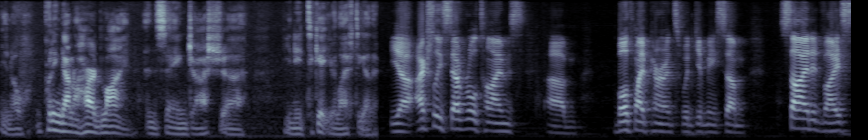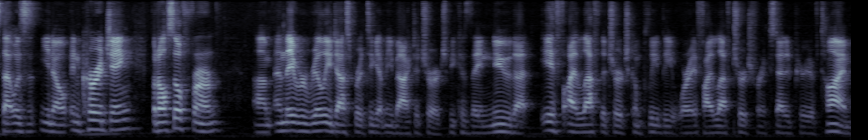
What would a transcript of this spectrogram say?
you know, putting down a hard line and saying, Josh, uh, you need to get your life together"? Yeah, actually, several times. Um, both my parents would give me some side advice that was, you know, encouraging, but also firm. Um, and they were really desperate to get me back to church because they knew that if I left the church completely or if I left church for an extended period of time,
